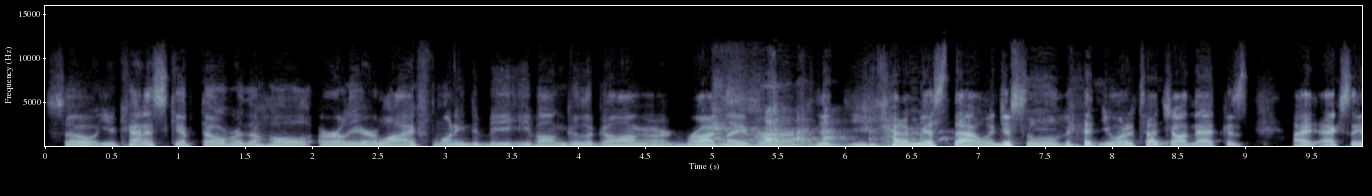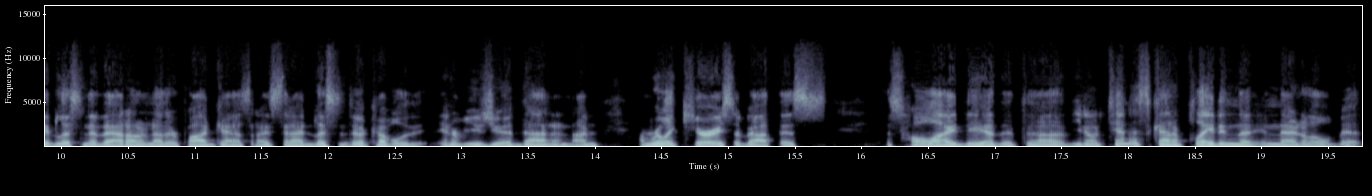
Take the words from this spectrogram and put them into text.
So you kind of skipped over the whole earlier life wanting to be Evonne Goolagong or Rod Laver. Did you kind of missed that one just a little bit? You want to touch on that? Because I actually had listened to that on another podcast, and I said I'd listened to a couple of interviews you had done, and I'm I'm really curious about this this whole idea that uh, you know tennis kind of played in the in that a little bit.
